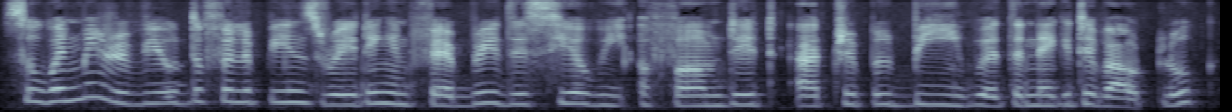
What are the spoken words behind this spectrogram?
So when we reviewed the Philippines rating in February this year, we affirmed it at triple B with a negative outlook.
